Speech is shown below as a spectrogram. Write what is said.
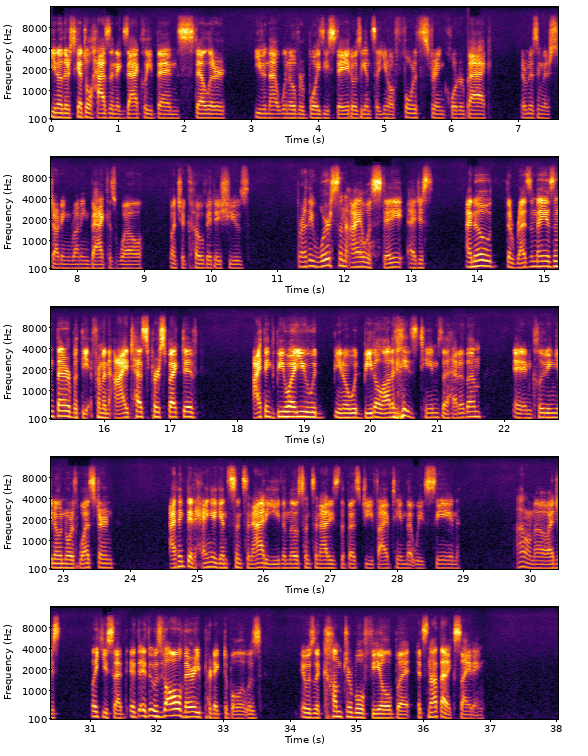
You know, their schedule hasn't exactly been stellar. Even that win over Boise State, it was against a you know fourth string quarterback. They're missing their starting running back as well. Bunch of COVID issues. But are they worse than Iowa State? I just I know the resume isn't there, but the from an eye test perspective, I think BYU would you know would beat a lot of these teams ahead of them, including you know Northwestern. I think they'd hang against Cincinnati, even though Cincinnati's the best G5 team that we've seen. I don't know. I just, like you said, it, it was all very predictable. It was, it was a comfortable feel, but it's not that exciting.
